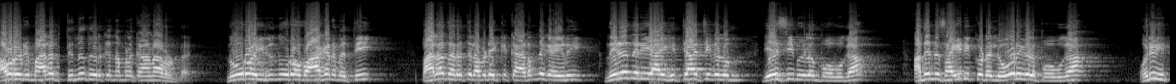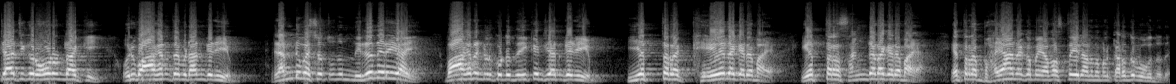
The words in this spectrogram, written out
അവർ ഒരു മല തിന്നു തീർക്കും നമ്മൾ കാണാറുണ്ട്. നൂറോ ഇരുന്നൂറോ വാഹനം എത്തി. പലതരത്തിൽ അവിടേക്ക് കടന്നു കയറി നിരനിരയായി ഹിറ്റാച്ചുകളും ജെ സി ബികളും പോവുക. അതിന്റെ സൈഡിൽ കൂടെ ലോറികൾ പോവുക. ഒരു ഹിറ്റാച്ചിക്ക് റോഡുണ്ടാക്കി ഒരു വാഹനത്തെ വിടാൻ കഴിയും. രണ്ടു വശത്തുനിന്നും നിരനിരയായി വാഹനങ്ങൾ കൊണ്ട് നീക്കം ചെയ്യാൻ കഴിയും. എത്ര ഖേദകരമായ എത്ര സങ്കടകരമായ എത്ര ഭയാനകമായ അവസ്ഥയിലാണ് നമ്മൾ കടന്നുപോകുന്നത്.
